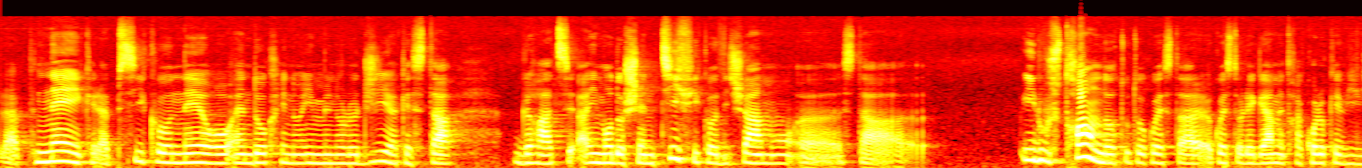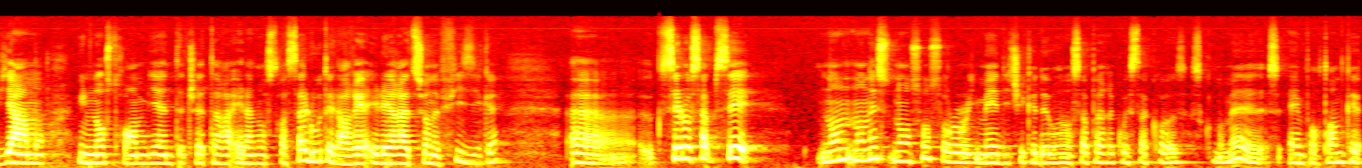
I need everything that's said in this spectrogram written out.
la PNEI, che è la psiconeuroendocrinoimmunologia, che sta grazie in modo scientifico, diciamo, eh, sta illustrando tutto questa, questo legame tra quello che viviamo, il nostro ambiente, eccetera, e la nostra salute re, e le reazioni fisiche. Eh, se lo sa, se non, non, non, sono solo i medici che devono sapere questa cosa, secondo me è importante che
